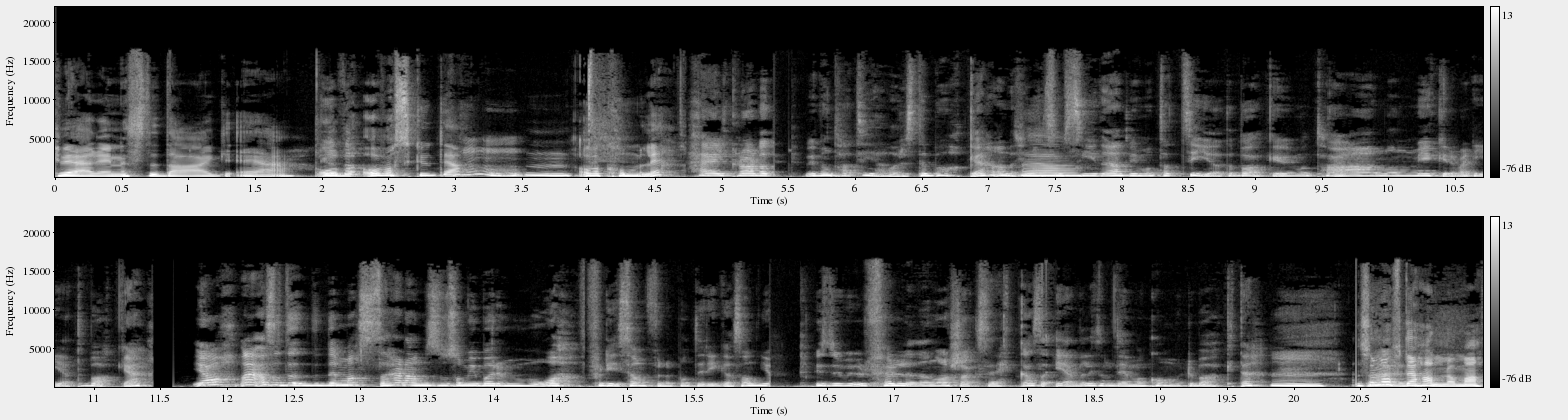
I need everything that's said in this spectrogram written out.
hver eneste dag er over, overskudd, ja. Mm. Mm, overkommelig. Helt klart at vi må ta tida vår tilbake. Er det ikke noen Ja. som sier det? At vi må ta tida tilbake, vi må ta noen mykere verdier tilbake. Ja, nei, altså det, det er masse her da, som vi bare må, fordi samfunnet på en måte rigger sånn. Hvis du følger den årsaksrekka, så er det liksom det man kommer tilbake til. Som ofte handler om at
